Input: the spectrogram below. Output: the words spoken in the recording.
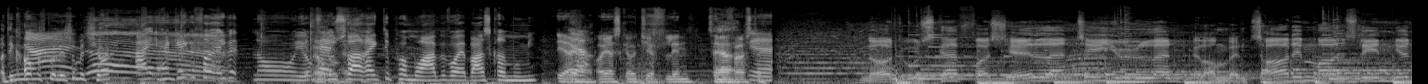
Og det kommer sgu lidt som et chok. Ej, han kan ikke få 11. Nå, jo. For du svarer rigtigt på Moabe, hvor jeg bare skrev mummi. Ja, Ja. ja, og jeg skrev Jeff Lynne til Ja. det første. Ja. Når du skal fra Sjælland til Jylland Eller omvendt, så er det Molslinjen,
